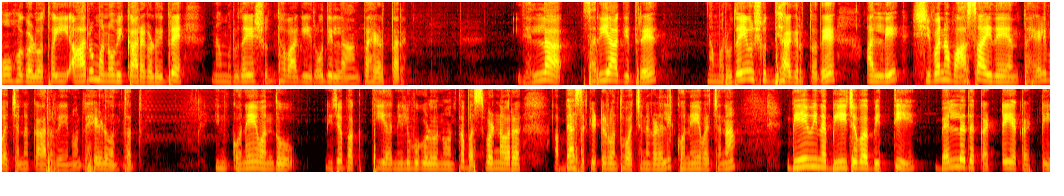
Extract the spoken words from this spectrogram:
ಮೋಹಗಳು ಅಥವಾ ಈ ಆರು ಮನೋವಿಕಾರಗಳು ಇದ್ದರೆ ನಮ್ಮ ಹೃದಯ ಶುದ್ಧವಾಗಿ ಇರೋದಿಲ್ಲ ಅಂತ ಹೇಳ್ತಾರೆ. ಇದೆಲ್ಲ ಸರಿಯಾಗಿದ್ದರೆ ನಮ್ಮ ಹೃದಯವು ಶುದ್ಧಿ ಆಗಿರ್ತದೆ. ಅಲ್ಲಿ ಶಿವನ ವಾಸ ಇದೆ ಅಂತ ಹೇಳಿ ವಚನಕಾರರೇನು ಅಂದರೆ ಹೇಳುವಂಥದ್ದು. ಇನ್ನು ಕೊನೆಯ ಒಂದು ನಿಜ ಭಕ್ತಿಯ ನಿಲುವುಗಳು ಅನ್ನುವಂಥ ಬಸವಣ್ಣವರ ಅಭ್ಯಾಸಕ್ಕಿಟ್ಟಿರುವಂಥ ವಚನಗಳಲ್ಲಿ ಕೊನೆಯ ವಚನ. ಬೇವಿನ ಬೀಜವ ಬಿತ್ತಿ ಬೆಲ್ಲದ ಕಟ್ಟೆಯ ಕಟ್ಟಿ,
